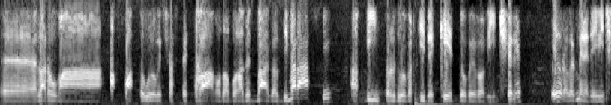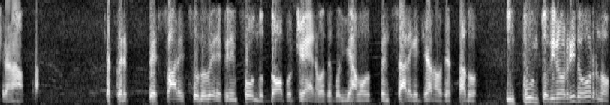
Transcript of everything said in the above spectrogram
eh, la Roma ha fatto quello che ci aspettavamo dopo la debacle di Marassi, ha vinto le due partite che doveva vincere e ora per me ne deve vincere un'altra. Cioè per, per fare il suo dovere fino in fondo dopo Genova, se vogliamo pensare che Genova sia stato il punto di non ritorno,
